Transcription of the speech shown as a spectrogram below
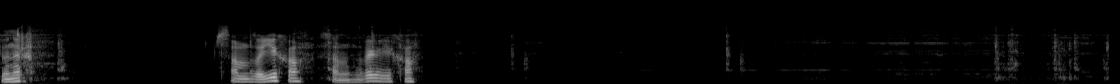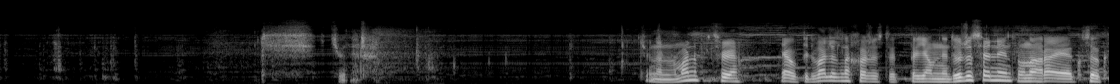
Тюнер. Сам заїхав, сам виїхав. Тюнер. Тюнер нормально працює. Я у підвалі знаходжусь, тут прийом не дуже сильний, воно грає кусок,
